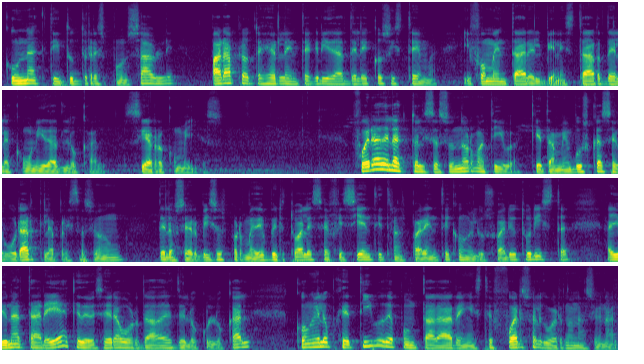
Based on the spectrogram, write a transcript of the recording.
con una actitud responsable para proteger la integridad del ecosistema y fomentar el bienestar de la comunidad local. Comillas. Fuera de la actualización normativa, que también busca asegurar que la prestación de los servicios por medios virtuales eficiente y transparente con el usuario turista, hay una tarea que debe ser abordada desde lo local con el objetivo de apuntalar en este esfuerzo al gobierno nacional,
